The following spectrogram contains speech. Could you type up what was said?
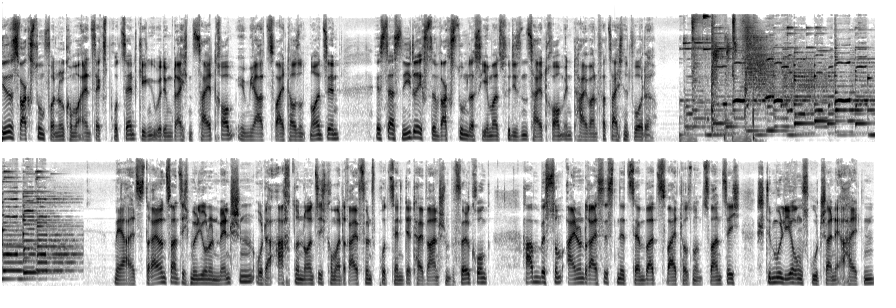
Dieses Wachstum von 0,16 Prozent gegenüber dem gleichen Zeitraum im Jahr 2019 ist das niedrigste Wachstum, das jemals für diesen Zeitraum in Taiwan verzeichnet wurde. Mehr als 23 Millionen Menschen oder 98,35 Prozent der taiwanischen Bevölkerung haben bis zum 31. Dezember 2020 Stimulierungsgutscheine erhalten,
